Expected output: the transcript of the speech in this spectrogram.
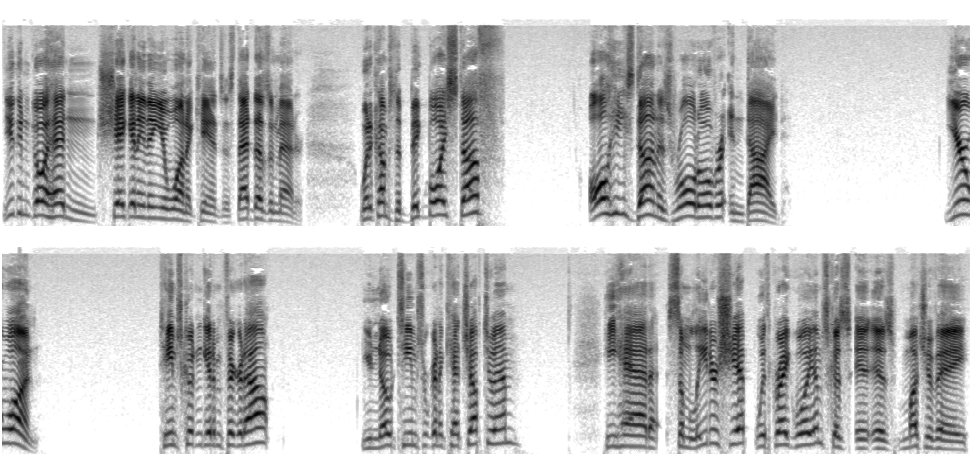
You can go ahead and shake anything you want at Kansas. That doesn't matter. When it comes to big boy stuff, all he's done is rolled over and died. Year one, teams couldn't get him figured out. You know teams were going to catch up to him. He had some leadership with Gregg Williams because as much of a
